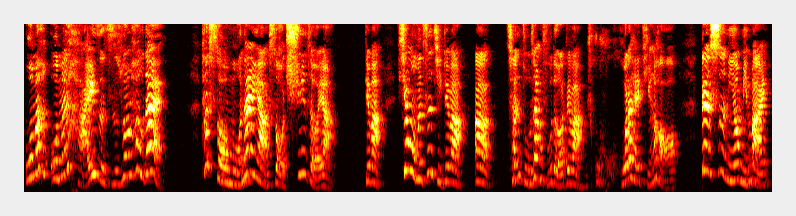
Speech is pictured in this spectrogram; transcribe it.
我们我们孩子子孙后代。他少磨难呀，少曲折呀，对吧？像我们自己，对吧？啊，承祖上福德，对吧？活活得还挺好。但是你要明白，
